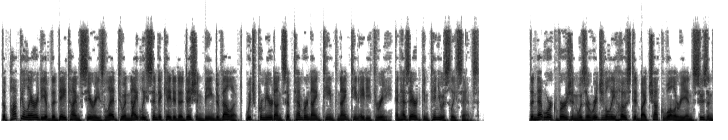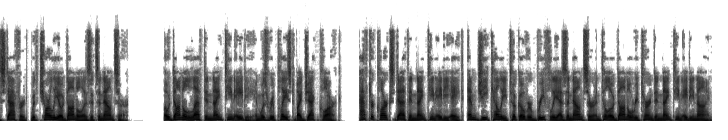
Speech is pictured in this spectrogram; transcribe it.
The popularity of the daytime series led to a nightly syndicated edition being developed, which premiered on September 19, 1983, and has aired continuously since. The network version was originally hosted by Chuck Woolery and Susan Stafford, with Charlie O'Donnell as its announcer. O'Donnell left in 1980 and was replaced by Jack Clark. After Clark's death in 1988, M. G. Kelly took over briefly as announcer until O'Donnell returned in 1989.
